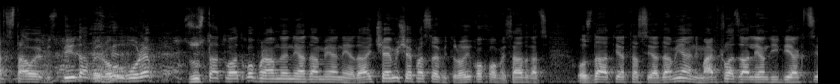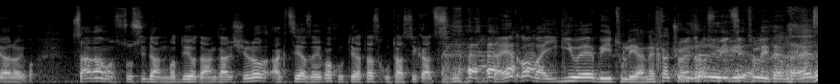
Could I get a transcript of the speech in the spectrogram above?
არც თავების პირდაპირ რო უყურებ. ზუსტად ვატყობ რამდენი ადამიანია და აი ჩემი შეფასებით რო იყო ხოლმე სადღაც 30000 ადამიანი მართლა ძალიან დიდი აქცია რო იყო საღამოს სუსიდან მოდიოდა ანგარიში რომ აქციაზე იყო 5500 კაცი. და ეთყობა იგივეები ითვლიან. ეხა ჩვენ დროს ვინც ითვლიდნენ და ეს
